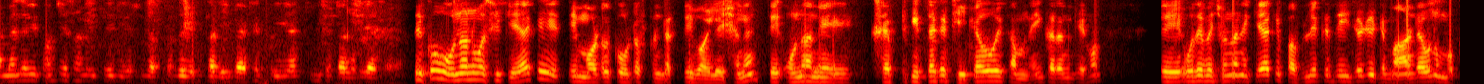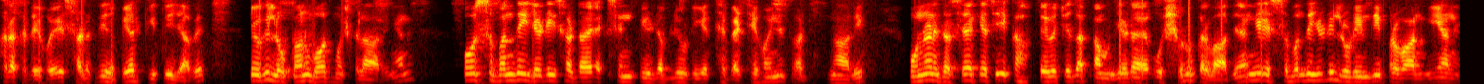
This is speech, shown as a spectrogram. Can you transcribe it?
ਐਮਐਲਏ ਵੀ ਪਹੁੰਚੇ ਸਨ ਇੱਥੇ ਡੀਐਸਪੀ ਦਫ਼ਤਰ ਦੇ ਵਿੱਚ ਤੁਹਾਡੀ ਬੈਠਕ ਹੋਈ ਹੈ ਕੀ ਸੱਟਾ ਨਿਕਲਿਆ ਸਰ? ਦੇਖੋ ਉਹਨਾਂ ਨੂੰ ਅਸੀਂ ਕਿਹਾ ਕਿ ਇਹ ਮਾਡਲ ਕੋਡ ਆਫ ਕੰਡਕਟ ਦੀ ਵਾਇਓਲੇਸ਼ਨ ਹੈ ਤੇ ਉਹਨਾਂ ਨੇ ਐਕਸੈਪਟ ਕੀਤਾ ਕਿ ਠੀਕ ਹੈ ਉਹ ਇਹ ਕੰਮ ਨਹੀਂ ਕਰਨਗੇ ਹੁਣ। ਤੇ ਉਹਦੇ ਵਿੱਚ ਉਹਨਾਂ ਨੇ ਕਿਹਾ ਕਿ ਪਬਲਿਕ ਦੀ ਜਿਹੜੀ ਡਿਮਾਂਡ ਹੈ ਉਹਨੂੰ ਮੁੱਖ ਰੱਖਦੇ ਹੋਏ ਸੜਕ ਦੀ ਰਿਪੇਅਰ ਕੀਤੀ ਜਾਵੇ ਕਿਉਂਕਿ ਲੋਕਾਂ ਨੂੰ ਬਹੁਤ ਮੁਸ਼ਕਲਾਂ ਆ ਰਹੀਆਂ ਨੇ। ਉਸ ਸੰਬੰਧੀ ਜਿਹੜੀ ਸਾਡਾ ਐਕਸ਼ਨ ਪੀਡਬਲਯੂਡੀ ਇੱਥੇ ਬੈਠੇ ਹੋਏ ਨੇ ਤੁਹਾਡੇ ਨਾਲ ਹੀ ਉਹਨਾਂ ਨੇ ਦੱਸਿਆ ਕਿ ਅਸੀਂ ਇੱਕ ਹਫ਼ਤੇ ਵਿੱਚ ਇਹਦਾ ਕੰਮ ਜਿਹੜਾ ਹੈ ਉਹ ਸ਼ੁਰੂ ਕਰਵਾ ਦੇਵਾਂਗੇ ਇਸ ਸੰਬੰਧੀ ਜਿਹੜੀ ਲੋੜੀਂਦੀ ਪ੍ਰਵਾਨਗੀਆਂ ਨੇ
